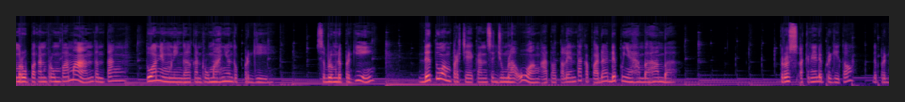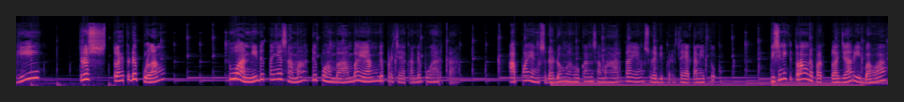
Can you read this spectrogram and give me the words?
merupakan perumpamaan tentang Tuhan yang meninggalkan rumahnya untuk pergi. Sebelum dia pergi, dia tuh mempercayakan sejumlah uang atau talenta kepada dia punya hamba-hamba. Terus akhirnya dia pergi toh dia pergi terus setelah itu dia pulang tuan nih dia tanya sama dia pu hamba-hamba yang dipercayakan dia pu harta apa yang sudah dong lakukan sama harta yang sudah dipercayakan itu. Di sini kita orang dapat pelajari bahwa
